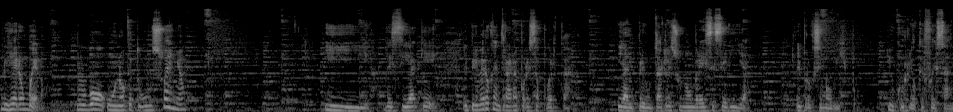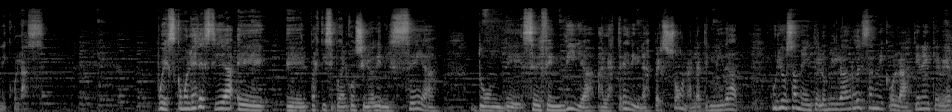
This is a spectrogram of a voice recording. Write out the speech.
dijeron, bueno, hubo uno que tuvo un sueño y decía que el primero que entrara por esa puerta y al preguntarle su nombre ese sería el próximo obispo. Y ocurrió que fue San Nicolás. Pues como les decía, eh, él participó en el concilio de Nicea, donde se defendía a las tres divinas personas, la Trinidad. Curiosamente, los milagros de San Nicolás tienen que ver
